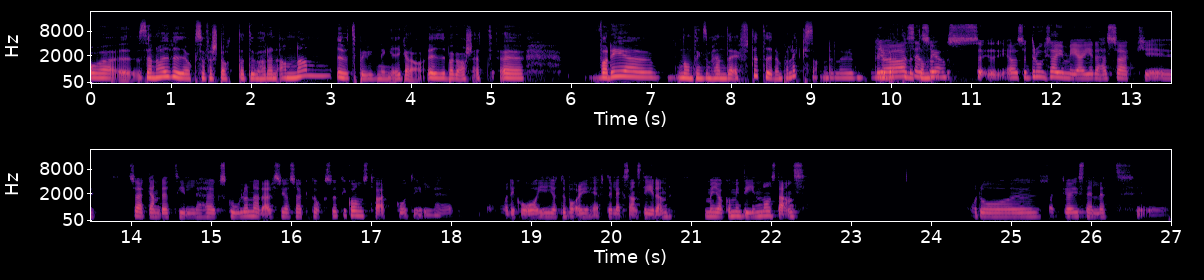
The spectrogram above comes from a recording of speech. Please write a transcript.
Och eh, sen har ju vi också förstått att du har en annan utbildning i, i bagaget. Eh, var det någonting som hände efter tiden på Leksand? Eller vill du berätta lite om så, det? Så, ja, så drogs jag ju med i det här sök, eh, sökandet till högskolorna där. Så jag sökte också till Konstfack och till eh, HDK i Göteborg efter Leksandstiden. Men jag kom inte in någonstans. Och då eh, sökte jag istället eh,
